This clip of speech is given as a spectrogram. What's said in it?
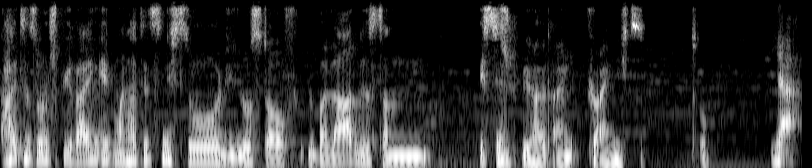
halt in so ein Spiel reingeht, man hat jetzt nicht so die Lust auf überladen ist, dann ist das Spiel halt ein, für einen nichts. So. Ja,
